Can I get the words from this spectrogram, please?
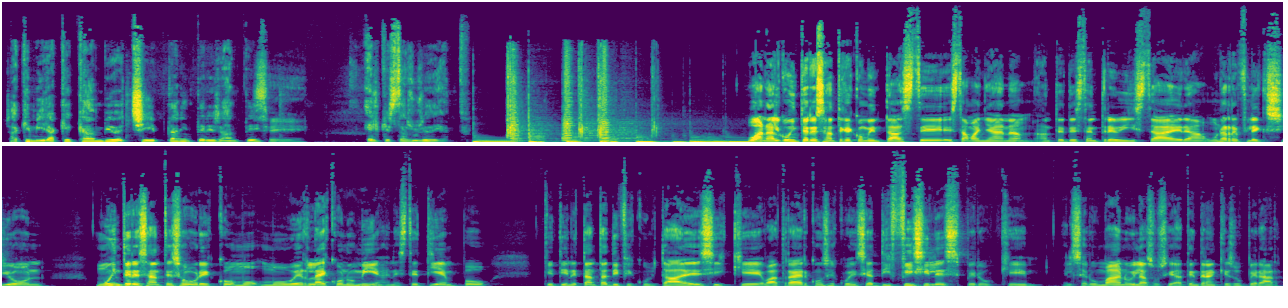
O sea que mira qué cambio de chip tan interesante el que está sucediendo. Juan, algo interesante que comentaste esta mañana, antes de esta entrevista, era una reflexión muy interesante sobre cómo mover la economía en este tiempo que tiene tantas dificultades y que va a traer consecuencias difíciles, pero que el ser humano y la sociedad tendrán que superar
